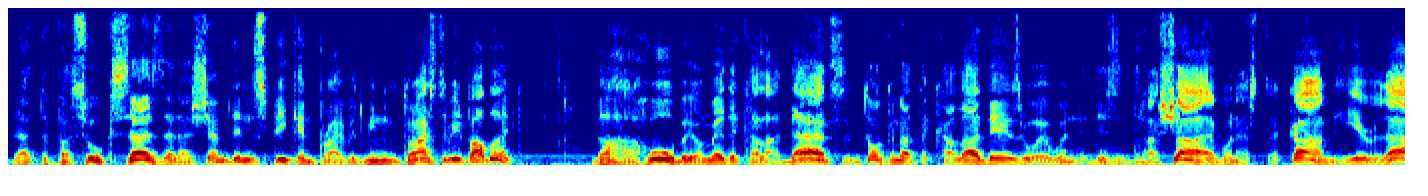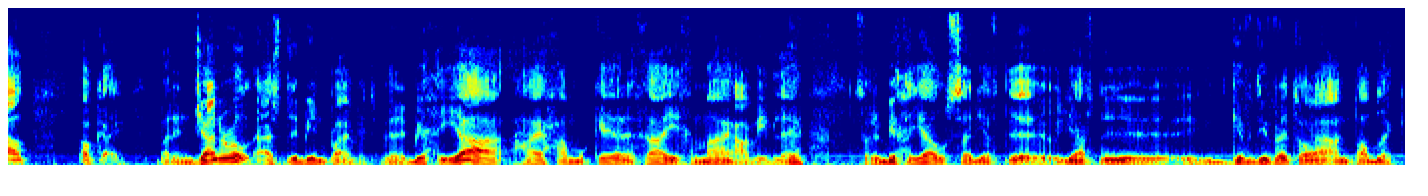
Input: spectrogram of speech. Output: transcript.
that the pasuk says that Hashem didn't speak in private, meaning the Torah has to be public. That's talking about the kala days when there's a drasha, everyone has to come, hear it out. Okay, but in general, has to be in private. So Rabbi Hiya said you have to you have to uh, give the Torah on public.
